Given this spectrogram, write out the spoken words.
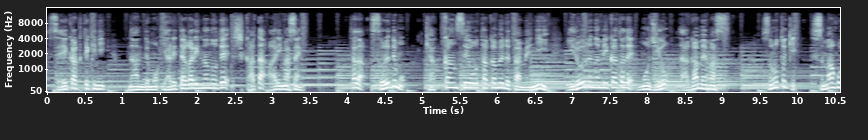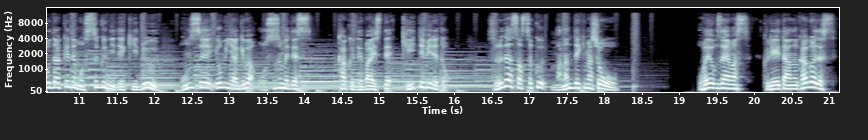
性格的に何でもやりたがりなので仕方ありません。ただ、それでも客観性を高めるためにいろいろな見方で文字を眺めます。その時、スマホだけでもすぐにできる音声読み上げはおすすめです。各デバイスで聞いてみると。それでは早速学んでいきましょう。おはようございます。クリエイターのかぐわです。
